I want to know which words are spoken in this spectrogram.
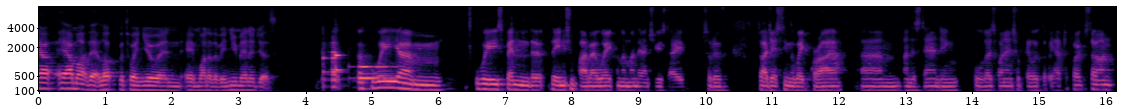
how how might that look between you and and one of the venue managers? We um, we spend the, the initial part of our week on the Monday and Tuesday, sort of digesting the week prior, um, understanding all those financial pillars that we have to focus on,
